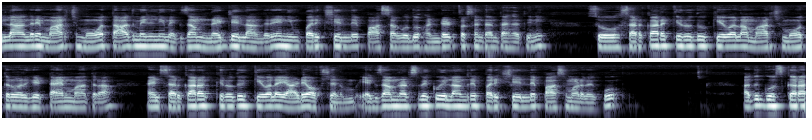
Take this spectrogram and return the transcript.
ಇಲ್ಲ ಅಂದರೆ ಮಾರ್ಚ್ ಮೂವತ್ತಾದಮೇಲೆ ನಿಮ್ಮ ಎಕ್ಸಾಮ್ ನಡಲಿಲ್ಲ ಅಂದರೆ ನಿಮ್ಮ ಪರೀಕ್ಷೆಯಲ್ಲೇ ಪಾಸ್ ಆಗೋದು ಹಂಡ್ರೆಡ್ ಪರ್ಸೆಂಟ್ ಅಂತ ಹೇಳ್ತೀನಿ. ಸೊ ಸರ್ಕಾರಕ್ಕಿರೋದು ಕೇವಲ ಮಾರ್ಚ್ ಮೂವತ್ತರವರೆಗೆ ಟೈಮ್ ಮಾತ್ರ. ಆ್ಯಂಡ್ ಸರ್ಕಾರಕ್ಕಿರೋದು ಕೇವಲ ಎರಡೇ ಆಪ್ಷನ್ ಎಕ್ಸಾಮ್ ನಡೆಸಬೇಕು ಇಲ್ಲಾಂದರೆ ಪರೀಕ್ಷೆಯಲ್ಲೇ ಪಾಸ್ ಮಾಡಬೇಕು. ಅದಕ್ಕೋಸ್ಕರ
